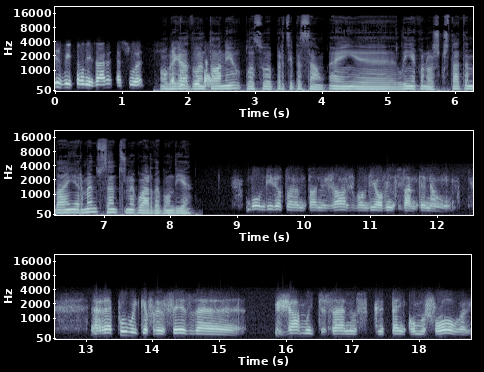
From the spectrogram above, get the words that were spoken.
revitalizar a sua. Obrigado, a sua António, pela sua participação. Em uh, linha connosco está também Armando Santos na Guarda. Bom dia. Bom dia, doutor António Jorge. Bom dia, ouvintes da Antena 1. A República Francesa já há muitos anos que tem como slogan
